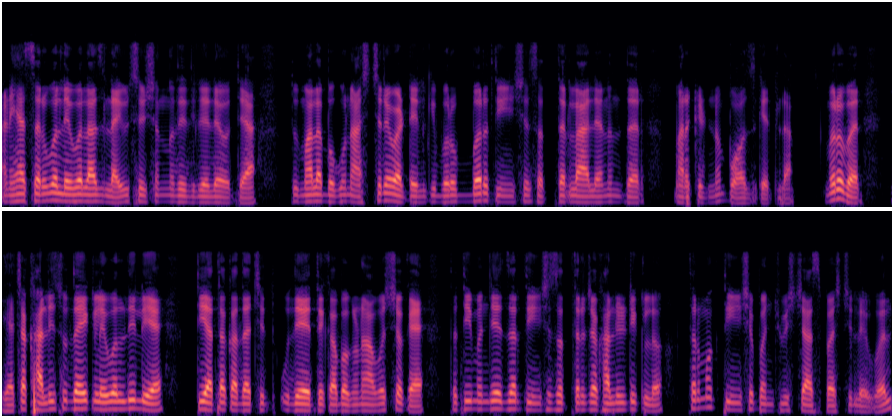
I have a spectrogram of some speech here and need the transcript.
आणि ह्या सर्व लेवल आज लाईव्ह सेशनमध्ये दिलेल्या होत्या. तुम्हाला बघून आश्चर्य वाटेल की बरोबर तीनशे सत्तरला आल्यानंतर मार्केटनं पॉज घेतला. बरोबर? ह्याच्या खाली सुद्धा एक लेवल दिली आहे. ती आता कदाचित उद्या येते का बघणं आवश्यक आहे. तर ती म्हणजे जर तीनशे सत्तरच्या खाली टिकलं तर मग तीनशे पंचवीसच्या आसपासची लेवल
